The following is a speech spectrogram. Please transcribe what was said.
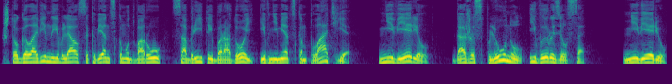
что Головин являлся к Венскому двору с обритой бородой и в немецком платье, не верил, даже сплюнул и выразился «Не верю,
